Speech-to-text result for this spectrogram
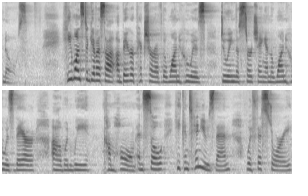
knows. He wants to give us a, a, bigger picture of the one who is doing the searching and the one who is there uh, when we come home. And so he continues then with this story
